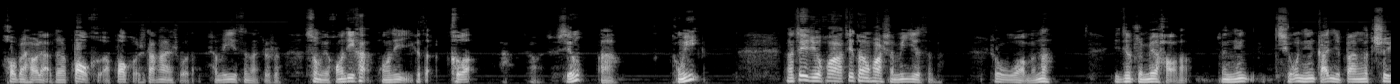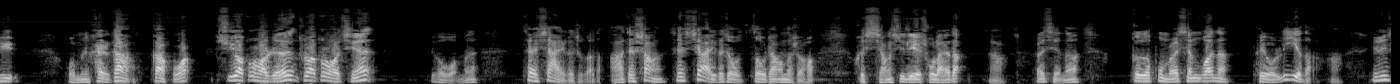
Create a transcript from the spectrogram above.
后边还有俩字“报可”，报可是档案说的，什么意思呢？就是送给皇帝看，皇帝一个字“可”啊，行啊，同意。那这句话这段话什么意思呢？说我们呢已经准备好了，那您求您赶紧颁个敕谕，我们就开始干干活，需要多少人，需要多少钱，这个我们再下一个折子啊，在上在下一个奏奏章的时候会详细列出来的啊，而且呢，各个部门相关呢。他有例子啊，因为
